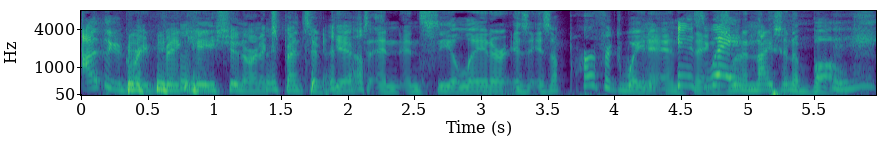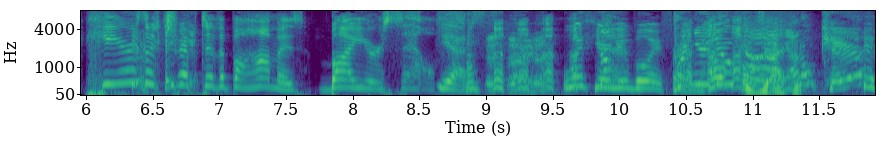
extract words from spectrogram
I think a great vacation or an expensive gift and, and see you later is, is a perfect way to end Here's- things wait. with a nice and a bow. Here's a trip to the Bahamas by yourself. Yes, with your new boyfriend. Bring your new guy. Exactly. I don't care.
